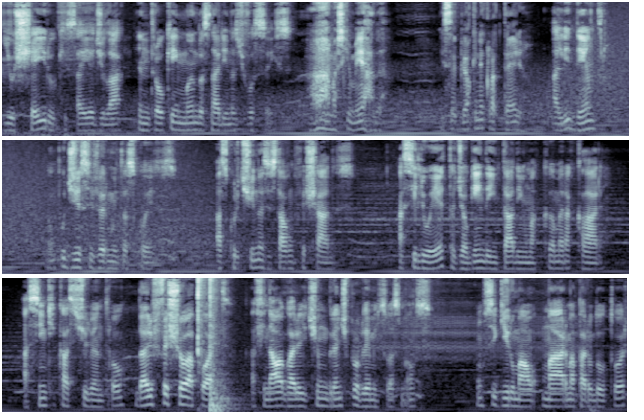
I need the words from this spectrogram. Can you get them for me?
e o cheiro que saía de lá entrou queimando as narinas de vocês. Ah, mas que merda! Isso é pior que necrotério. Ali dentro não podia se ver muitas coisas. As cortinas estavam fechadas. A silhueta de alguém deitado em uma cama era clara. Assim que Castilho entrou, Dario fechou a porta. Afinal, agora ele tinha um grande problema em suas mãos. Conseguir uma, uma arma para o doutor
